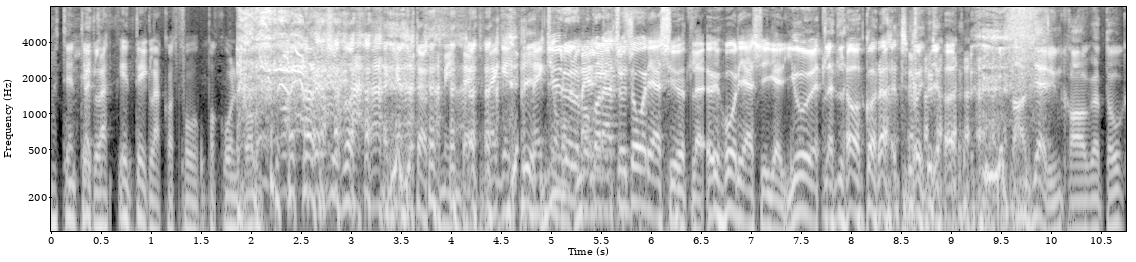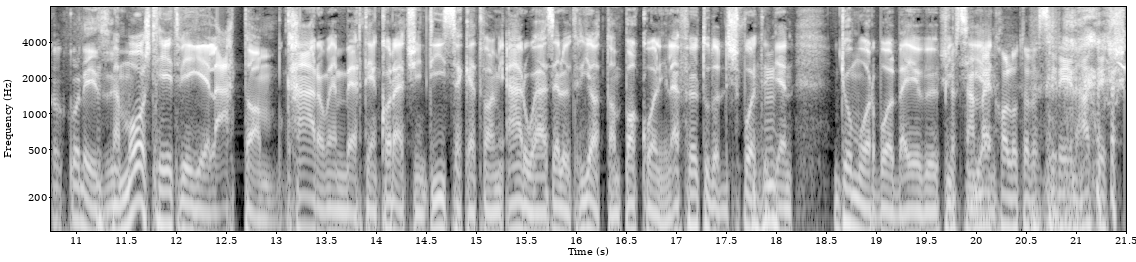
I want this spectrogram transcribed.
Hát én, téglák, én téglákat fogok pakolni Nekem tök mindegy. Meg egy, meg Gyűlölöm a karácsonyt, óriási ötlet. Ő óriási, igen. Jó ötlet le a karácsonyjal. Na, gyerünk hallgatók, akkor nézzük. Na most hétvégén láttam három embert ilyen karácsony díszeket valami áruház előtt riadtam pakolni le föl, tudod, és volt egy ilyen gyomorból bejövő És pici aztán ilyen. meghallottad a szirénát, és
